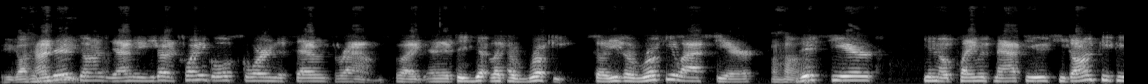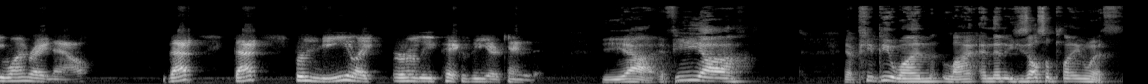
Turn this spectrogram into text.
He got him. Andreas. Johnsson. Yeah, I mean, you got a 20 goal scorer in the seventh round, like, and it's a, like a rookie. So he's a rookie last year. Uh-huh. This year, you know, playing with Matthews, he's on PP one right now. That's that's for me like early pick of the year candidate. Yeah, if he, uh, yeah, PP one line, and then he's also playing with,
